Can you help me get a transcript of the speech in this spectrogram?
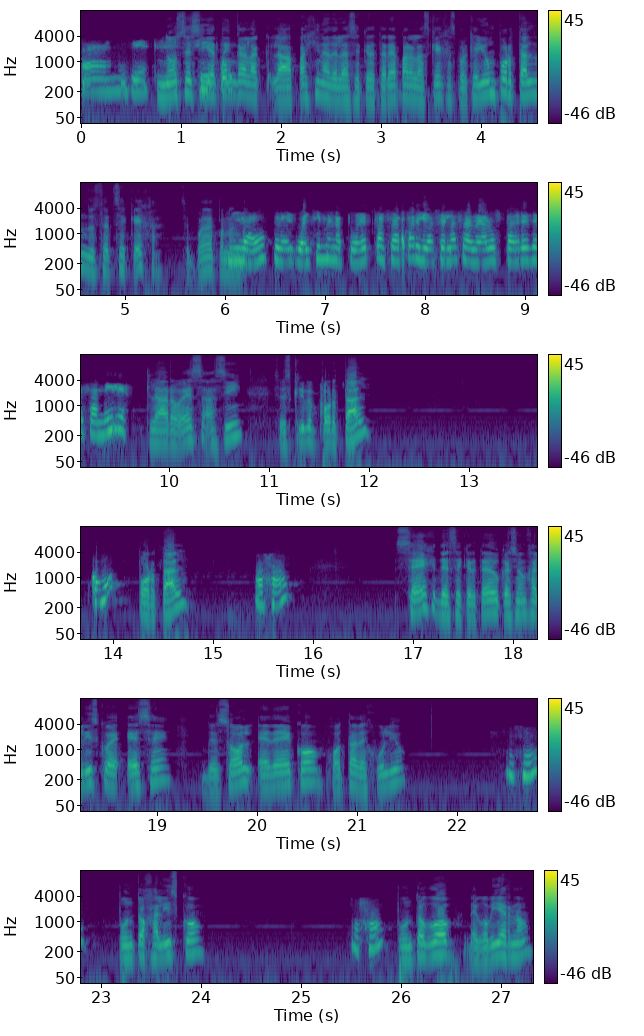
Ah, no sé si ya pues tenga la, página de la Secretaría para las quejas, porque hay un portal donde usted se queja. ¿Se puede poner? No, pero igual si me la puede pasar para yo hacerla saber a los padres de familia. Claro, es así. Se escribe portal. ¿Cómo? Portal. Ajá. SEG de Secretaría de Educación Jalisco, S de Sol, E de Eco, J de Julio. Punto Jalisco. Ajá. Punto gov de gobierno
